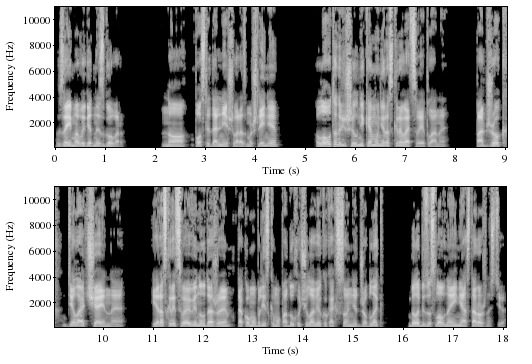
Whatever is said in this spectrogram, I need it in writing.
взаимовыгодный сговор – но после дальнейшего размышления Лоутон решил никому не раскрывать свои планы. Поджог – дело отчаянное, и раскрыть свою вину даже такому близкому по духу человеку, как Сонни Джо Блэк, было безусловной неосторожностью.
